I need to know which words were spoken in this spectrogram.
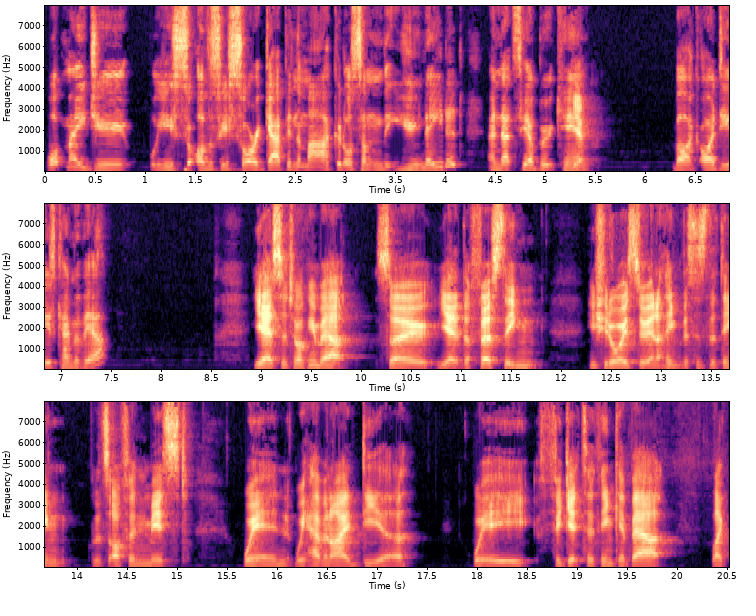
what made you? Well, you obviously saw a gap in the market or something that you needed, and that's how boot camp like ideas came about. Yeah, so talking about so yeah, the first thing you should always do, and I think this is the thing that's often missed when we have an idea, we forget to think about like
